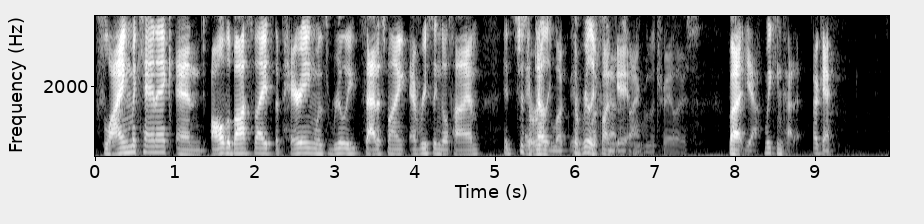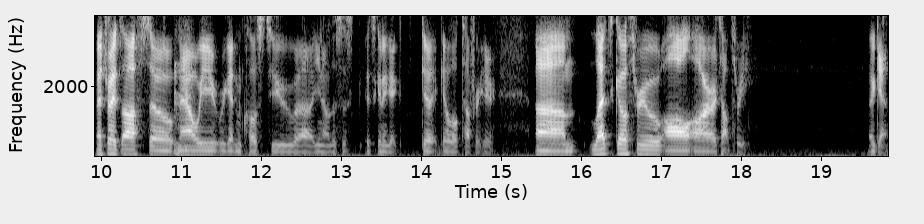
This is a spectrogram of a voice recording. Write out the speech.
flying mechanic and all the boss fights. The parrying was really satisfying every single time. It's just it a does really look. it's a really fun game. from the trailers. But yeah, we can cut it. Okay. Metroid's off, so now we we're getting close to uh, you know this is it's gonna get get, get a little tougher here. Um, let's go through all our top three again,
